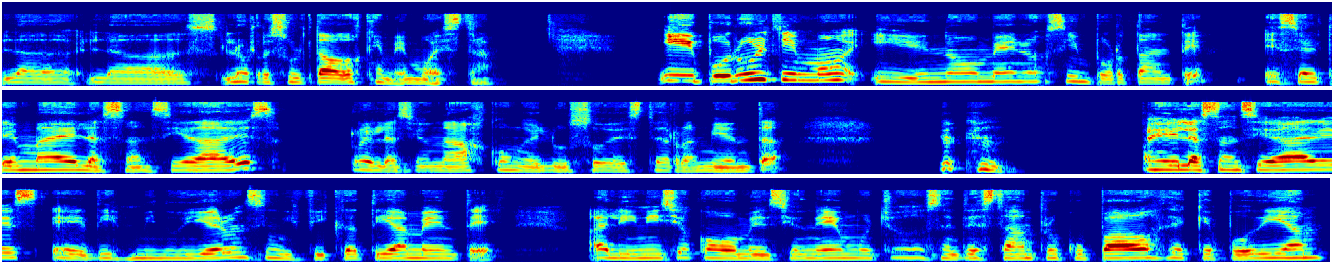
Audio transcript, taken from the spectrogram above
los resultados que me muestra. Y por último, y no menos importante, es el tema de las ansiedades relacionadas con el uso de esta herramienta. Eh, las ansiedades eh, disminuyeron significativamente. Al inicio, como mencioné, muchos docentes estaban preocupados de que podían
